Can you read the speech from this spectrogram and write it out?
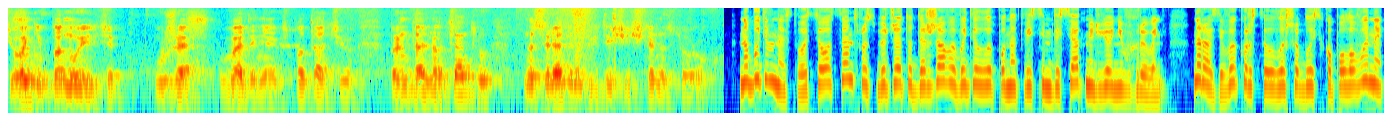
сьогодні планується вже введення в експлуатацію перинатального центру на середину 2014 року. На будівництво цього центру з бюджету держави виділили понад 80 мільйонів гривень. Наразі використали лише близько половини.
